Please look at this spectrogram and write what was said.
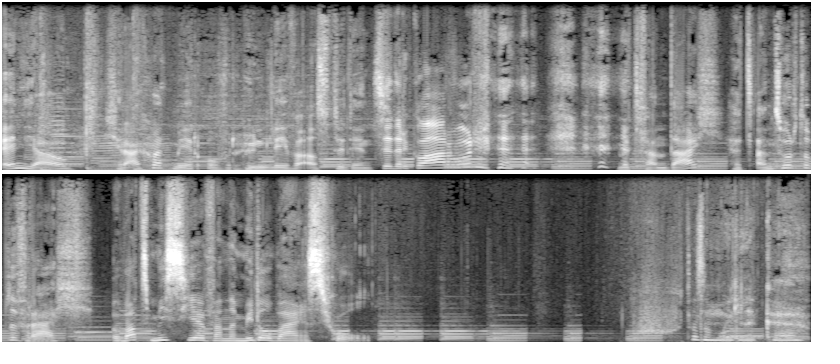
en jou graag wat meer over hun leven als student. Zit er klaar voor? Met vandaag het antwoord op de vraag... Wat mis je van de middelbare school? Dat is een moeilijke.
